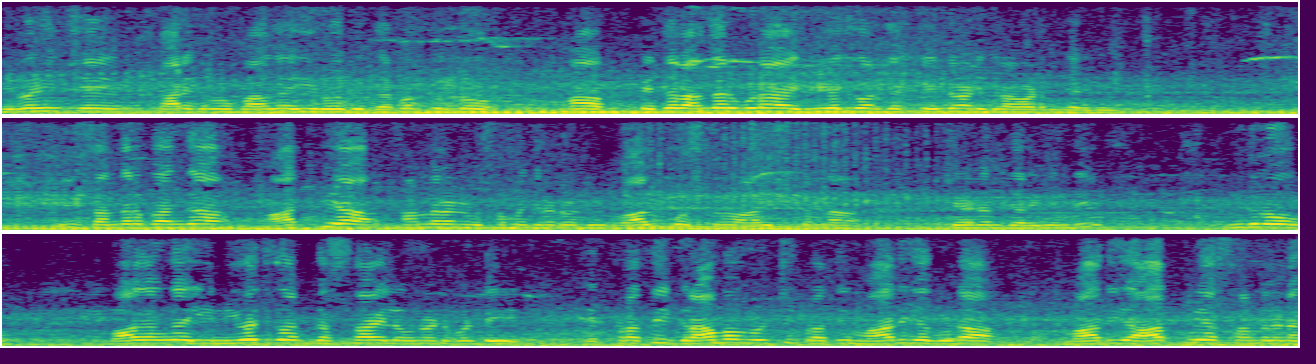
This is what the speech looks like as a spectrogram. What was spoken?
నిర్వహించే కార్యక్రమం భాగంగా ఈరోజు ధర్మపూర్లో మా పెద్దలందరూ కూడా నియోజకవర్గ కేంద్రానికి రావడం జరిగింది. ఈ సందర్భంగా ఆత్మీయ సమ్మేళనకు సంబంధించినటువంటి వాల్ పోస్టులను ఆవిష్కరణ చేయడం జరిగింది. ఇందులో భాగంగా ఈ నియోజకవర్గ స్థాయిలో ఉన్నటువంటి ప్రతి గ్రామం నుంచి ప్రతి మాదిగ కూడా మాదిగ ఆత్మీయ సమ్మేళన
